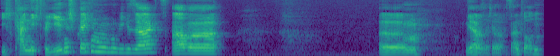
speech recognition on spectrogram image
Ich kann nicht für jeden sprechen, wie gesagt, aber ähm, ja, was soll ich da noch jetzt antworten?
